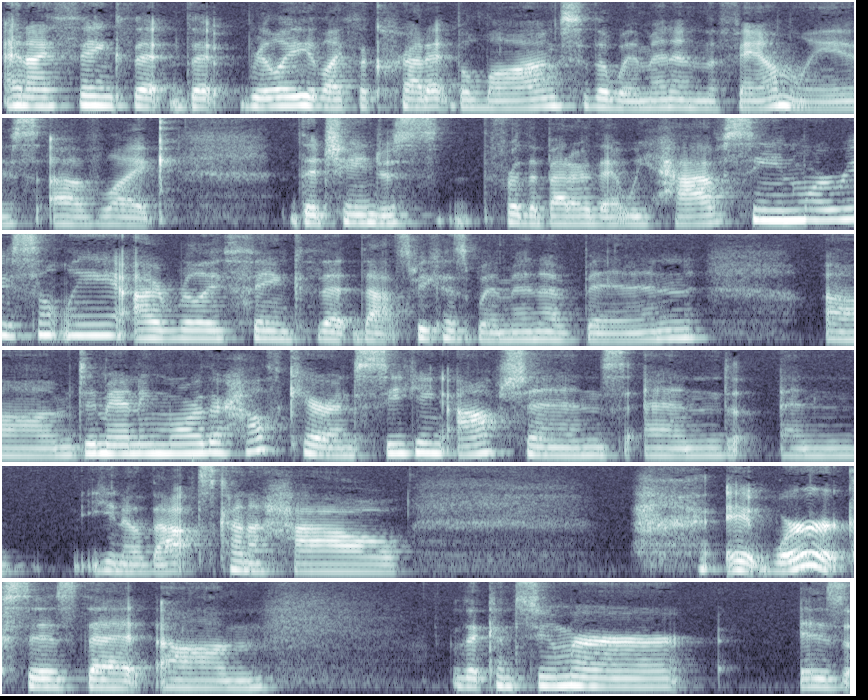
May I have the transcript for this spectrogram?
And I think that that really like the credit belongs to the women and the families of like the changes for the better that we have seen more recently. I really think that that's because women have been um, demanding more of their health care and seeking options and and you know that's kind of how it works is that um, the consumer is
